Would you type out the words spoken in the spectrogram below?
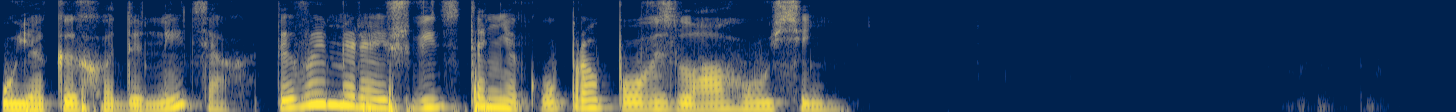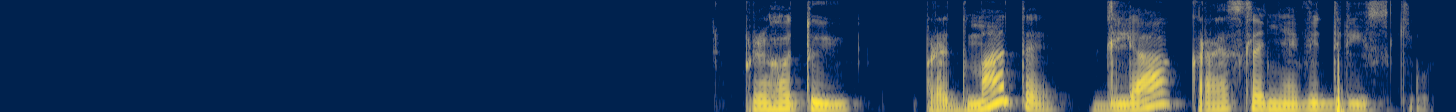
У яких одиницях ти виміряєш відстань, яку проповзла гусінь? Приготуй предмети для креслення відрізків.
